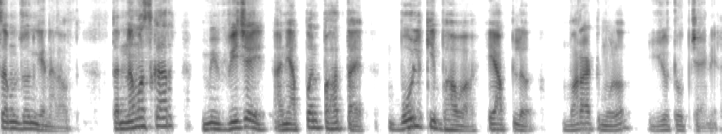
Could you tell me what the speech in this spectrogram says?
समजून घेणार आहोत. तर नमस्कार मी विजय आणि आपण पाहताय बोल की भावा हे आपलं मराठमोळं युट्यूब चॅनेल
